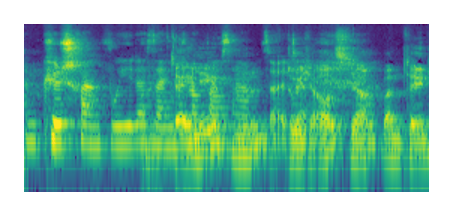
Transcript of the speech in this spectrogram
Im Kühlschrank, wo jeder seinen Daily, Knoppers haben hm, sollte. Durchaus, ja, beim Daily.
